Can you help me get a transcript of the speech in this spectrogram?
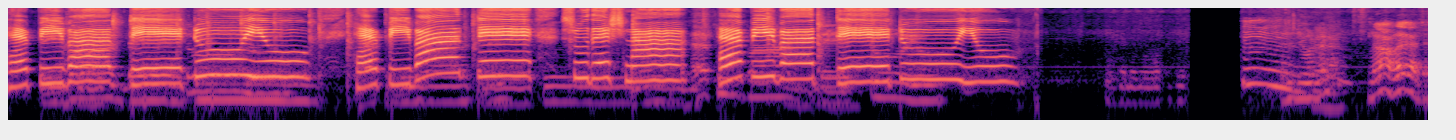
happy birthday to you happy birthday Sudeshna happy birthday to you না হয়ে গেছে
